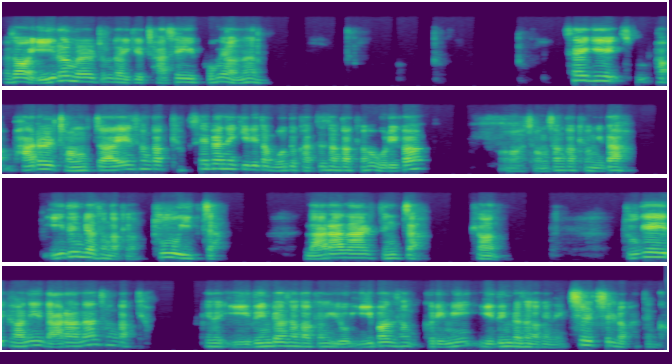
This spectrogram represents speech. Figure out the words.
그래서 이름을 좀 더 이렇게 자세히 보면은 색이 발을 정자인 삼각형, 세 변의 길이다 모두 같은 삼각형은 우리가 어, 정삼각형이다. 이등변 삼각형, 두 이자, 나란할 등자, 변. 두 개의 변이 나란한 삼각형. 그래서 이등변 삼각형이 요 2번 상, 그림이 이등변 삼각형이 7, 7로 같은 거.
